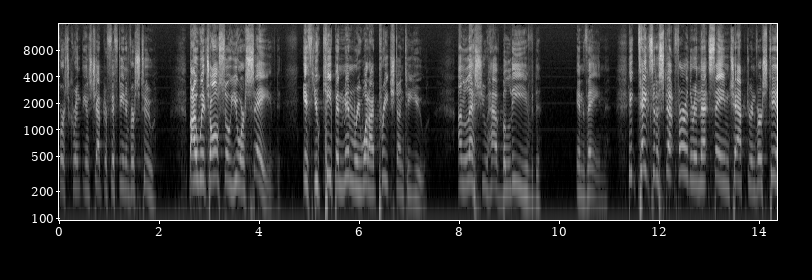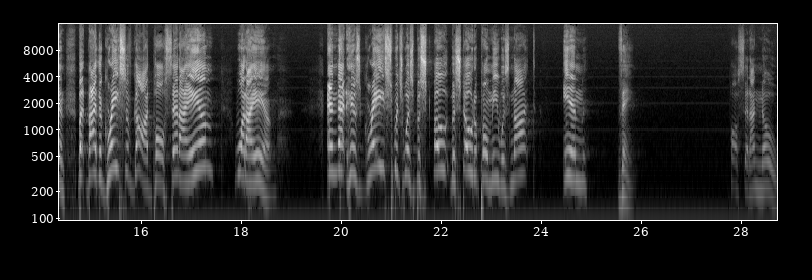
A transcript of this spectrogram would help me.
1 Corinthians chapter 15 and verse 2. By which also you are saved, if you keep in memory what I preached unto you, unless you have believed in vain. He takes it a step further in that same chapter in verse 10. But by the grace of God, Paul said, I am what I am. And that his grace, which was bestowed upon me, was not in vain. Paul said, I know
